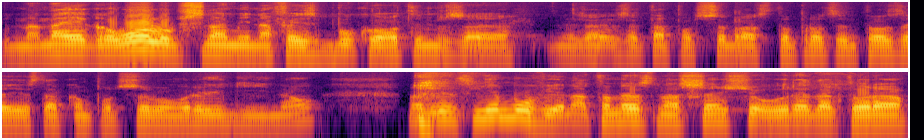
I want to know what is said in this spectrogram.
na, na jego wallu, przynajmniej na Facebooku, o tym, że, że, że ta potrzeba 100% jest taką potrzebą religijną. No więc nie mówię, natomiast na szczęście u redaktora,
